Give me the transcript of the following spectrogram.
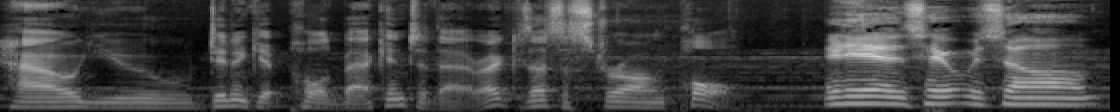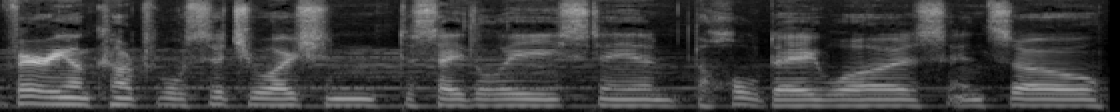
how you didn't get pulled back into that, right? Because that's a strong pull. It is. It was a very uncomfortable situation, to say the least, and the whole day was. And so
